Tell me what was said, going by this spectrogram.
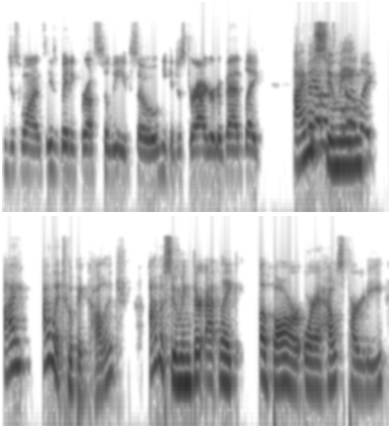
he just wants he's waiting for us to leave so he can just drag her to bed. Like, I'm yeah, assuming like I I went to a big college. I'm assuming they're at like a bar or a house party.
